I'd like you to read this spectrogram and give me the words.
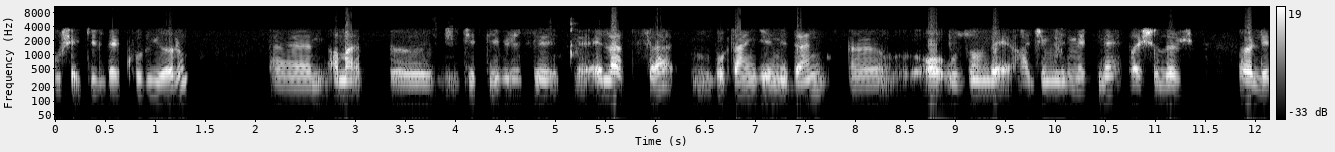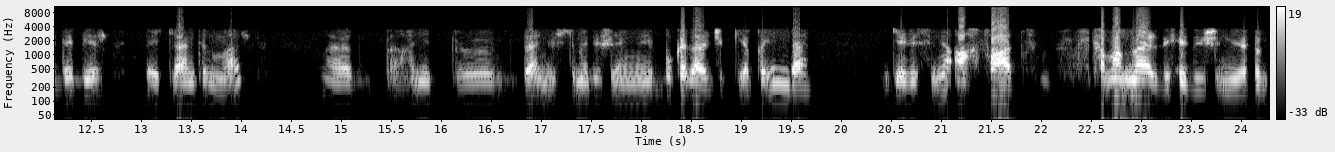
bu şekilde kuruyorum. Ee, ama e, ciddi birisi el atsa buradan yeniden e, o uzun ve hacimli metne ulaşılır. Öyle de bir beklentim var. E, hani e, ben üstüme düşeni bu kadarcık yapayım da gerisini ahfat tamamlar diye düşünüyorum.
